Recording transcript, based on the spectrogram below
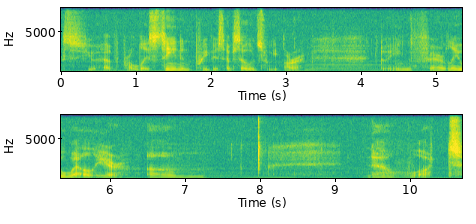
as you have probably seen in previous episodes, we are doing fairly well here. Um, now what?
